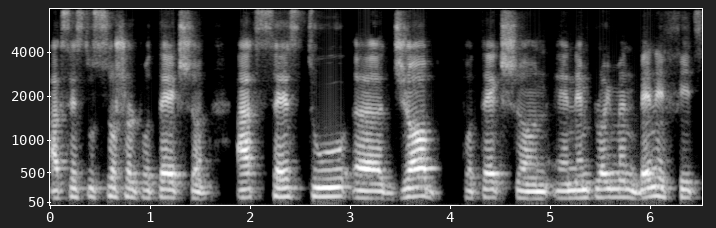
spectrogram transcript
access to social protection, access to uh, job protection and employment benefits,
